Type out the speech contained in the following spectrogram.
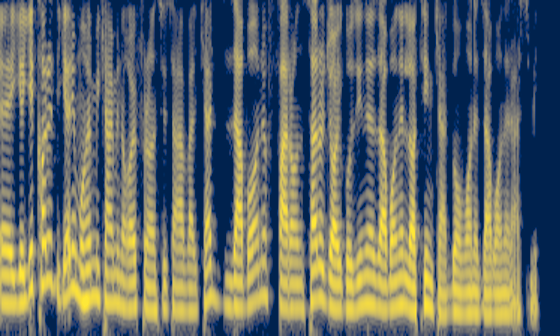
یا یه کار دیگری مهمی که همین آقای فرانسیس اول کرد زبان فرانسه رو جایگزین زبان لاتین کرد به عنوان زبان رسمی.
